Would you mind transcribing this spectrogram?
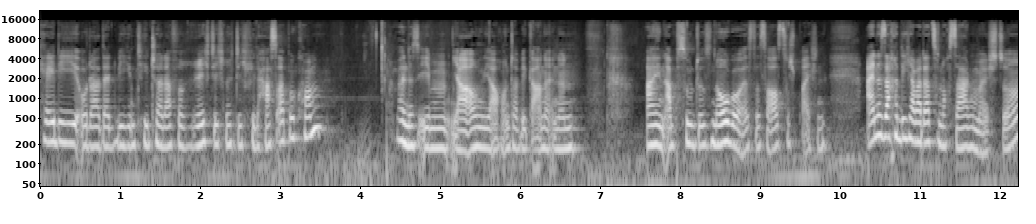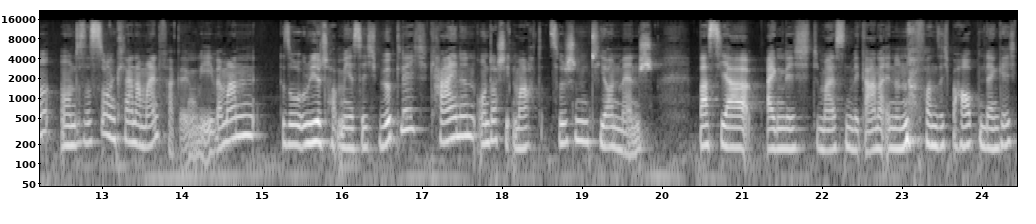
Katie oder That Vegan Teacher dafür richtig, richtig viel Hass abbekommen, weil das eben ja irgendwie auch unter VeganerInnen ein absolutes No-Go ist, das so auszusprechen. Eine Sache, die ich aber dazu noch sagen möchte, und es ist so ein kleiner Mindfuck irgendwie, wenn man so Real Talk-mäßig wirklich keinen Unterschied macht zwischen Tier und Mensch, was ja eigentlich die meisten VeganerInnen von sich behaupten, denke ich.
